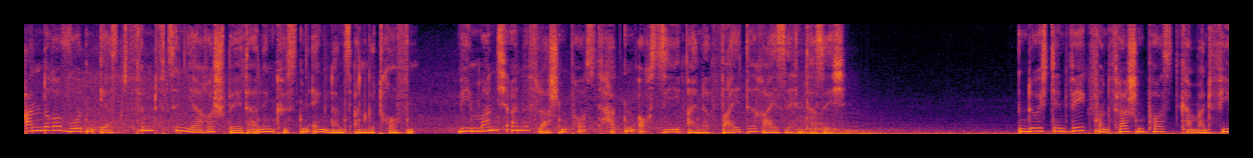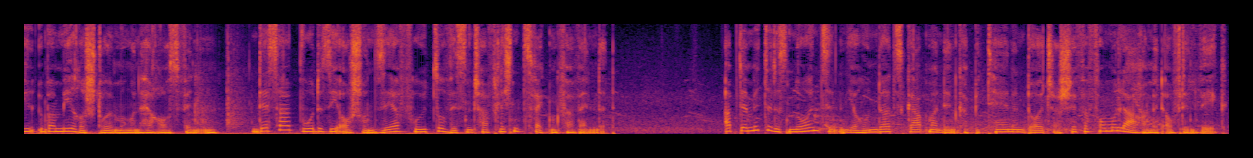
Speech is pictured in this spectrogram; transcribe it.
Andere wurden erst 15 Jahre später an den Küsten Englands angetroffen. Wie manch eine Flaschenpost hatten auch sie eine weite Reise hinter sich. Durch den Weg von Flaschenpost kann man viel über Meeresströmungen herausfinden. Deshalb wurde sie auch schon sehr früh zu wissenschaftlichen Zwecken verwendet. Ab der Mitte des 19. Jahrhunderts gab man den Kapitänen deutscher Schiffe Formulare mit auf den Weg.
